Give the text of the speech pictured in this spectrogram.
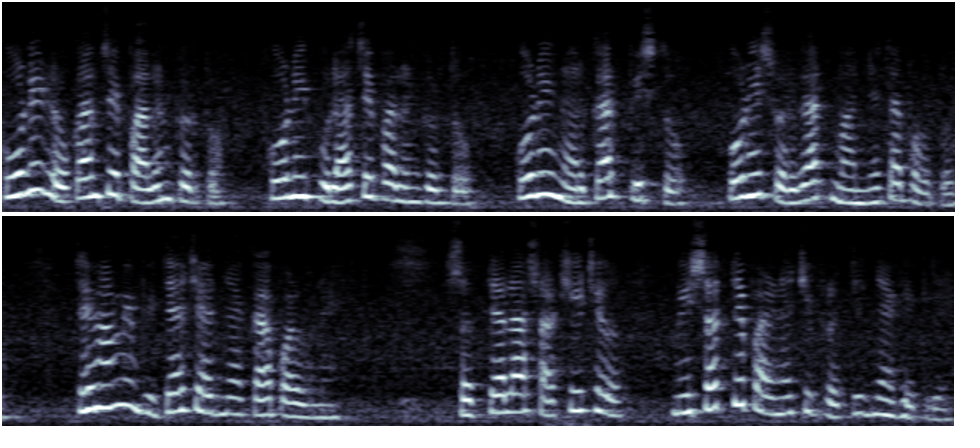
कोणी लोकांचे पालन करतो कोणी कुलाचे पालन करतो कोणी नरकात पिसतो कोणी स्वर्गात मान्यता पावतो. तेव्हा मी पित्याची आज्ञा का पाळू नये? सत्याला साक्षी ठेवून मी सत्य पाळण्याची प्रतिज्ञा घेतली आहे.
